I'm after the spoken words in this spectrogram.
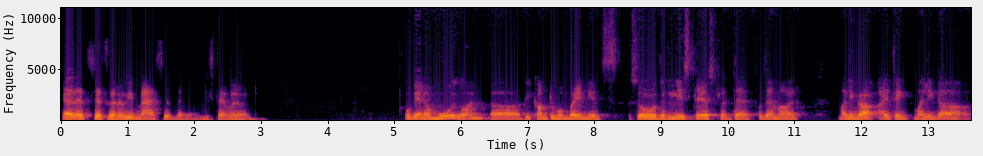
Yeah, that's just gonna be massive this time around. Okay, now moving on, uh, we come to Mumbai Indians. So the release players for the, for them are Malinga. I think Malinga,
